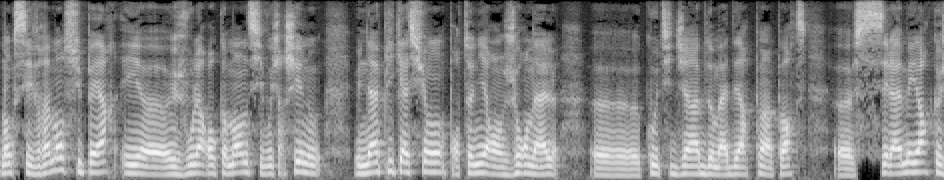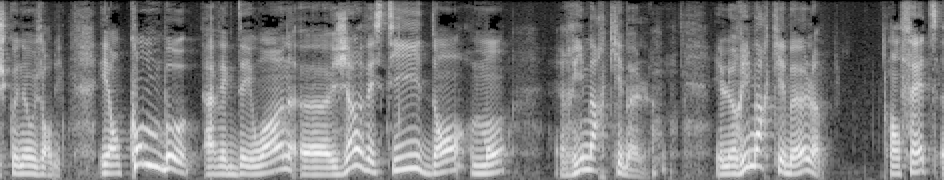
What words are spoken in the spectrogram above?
Donc c'est vraiment super et euh, je vous la recommande si vous cherchez une, application pour tenir en journal euh, quotidien, hebdomadaire, peu importe. Euh, c'est la meilleure que je connais aujourd'hui. Et en combo avec Day One, j'ai investi dans mon Remarkable. Et le Remarkable, en fait,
